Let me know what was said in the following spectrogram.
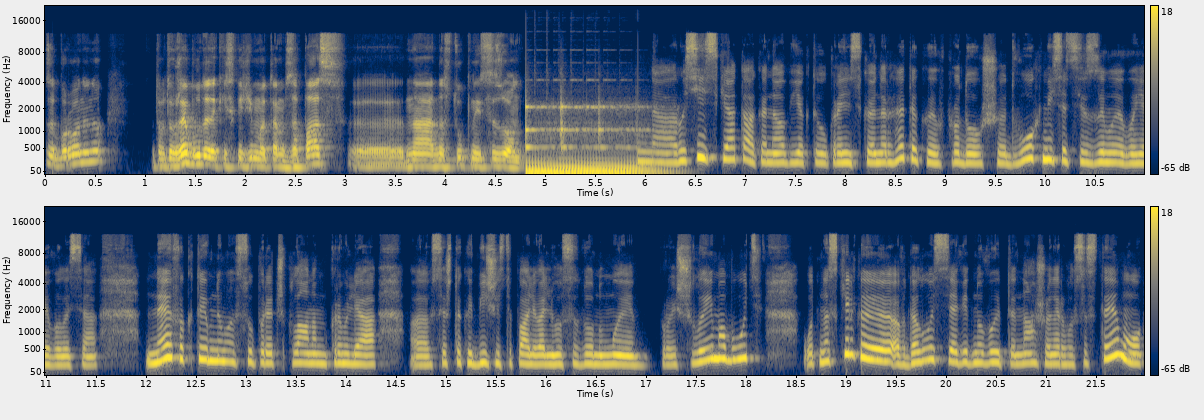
заборонено. Тобто, вже буде такий, скажімо, там запас е, на наступний сезон. Російські атаки на об'єкти української енергетики впродовж двох місяців зими виявилися неефективними всупереч планам Кремля. Все ж таки більшість опалювального сезону ми пройшли, мабуть. От наскільки вдалося відновити нашу енергосистему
